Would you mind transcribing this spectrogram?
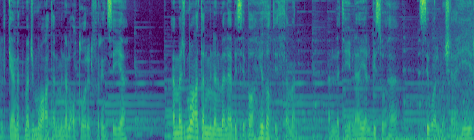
هل كانت مجموعة من العطور الفرنسية؟ أم مجموعة من الملابس باهظة الثمن التي لا يلبسها سوى المشاهير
